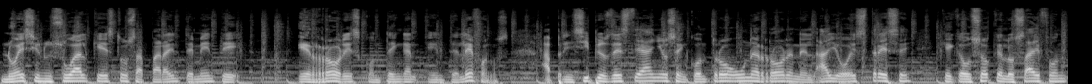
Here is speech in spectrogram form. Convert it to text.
No es inusual que estos aparentemente errores contengan en teléfonos. A principios de este año se encontró un error en el iOS 13 que causó que los iPhone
